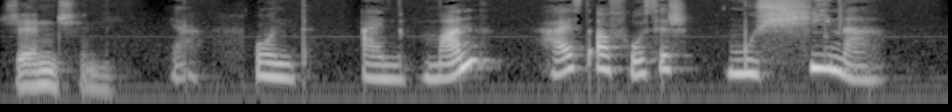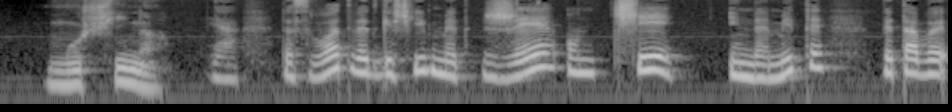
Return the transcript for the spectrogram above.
Женщини. Ja. Und ein Mann heißt auf Russisch Мужчина. Мужчина. Ja, das Wort wird geschrieben mit J und Che in der Mitte, wird aber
